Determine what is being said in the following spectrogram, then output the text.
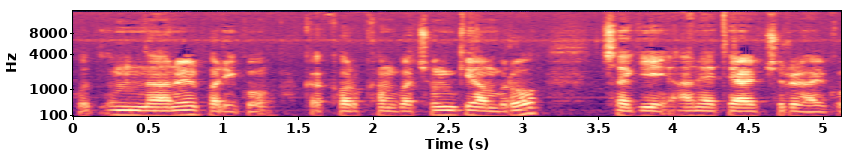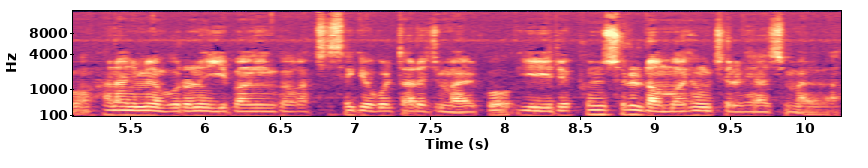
곧 음란을 버리고 각각 거룩함과 존귀함으로 자기 안에 대할 줄을 알고 하나님을 모르는 이방인과 같이 세교욕을 따르지 말고 이 일에 분수를 넘어 형제를 해하지 말라.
